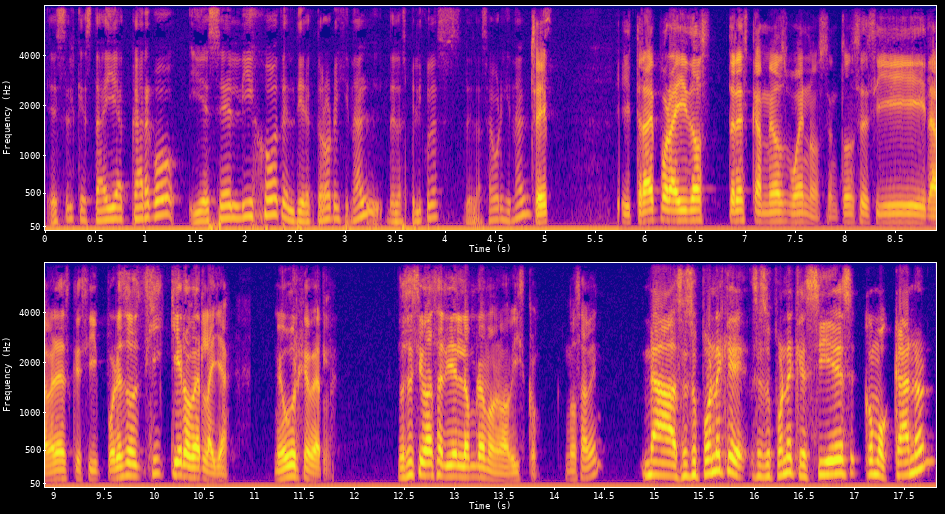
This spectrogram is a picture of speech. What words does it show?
es el que está ahí a cargo y es el hijo del director original de las películas de la saga original. Sí. Y trae por ahí dos, tres cameos buenos. Entonces sí, la verdad es que sí. Por eso sí quiero verla ya. Me urge verla. No sé si va a salir el hombre malvavisco. ¿No saben? Nah, se supone que se supone que sí es como canon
